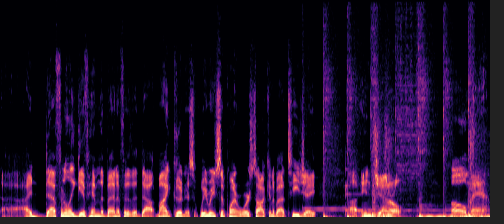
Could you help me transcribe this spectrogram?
uh, I definitely give him the benefit of the doubt. My goodness, if we reach the point where we're talking about TJ uh, in general, oh man,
